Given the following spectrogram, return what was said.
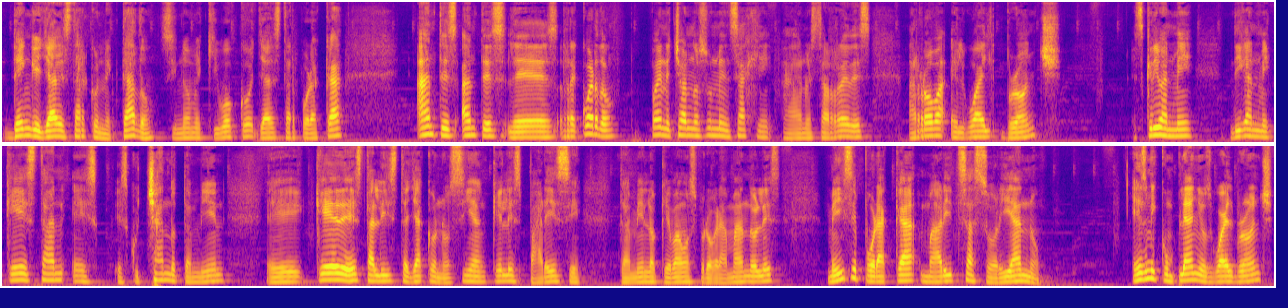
Dengue ya de estar conectado, si no me equivoco, ya de estar por acá. Antes, antes, les recuerdo, pueden echarnos un mensaje a nuestras redes, arroba el Wild Brunch. Escríbanme, díganme qué están escuchando también, eh, qué de esta lista ya conocían, qué les parece también lo que vamos programándoles. Me dice por acá Maritza Soriano. Es mi cumpleaños, Wild Brunch,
